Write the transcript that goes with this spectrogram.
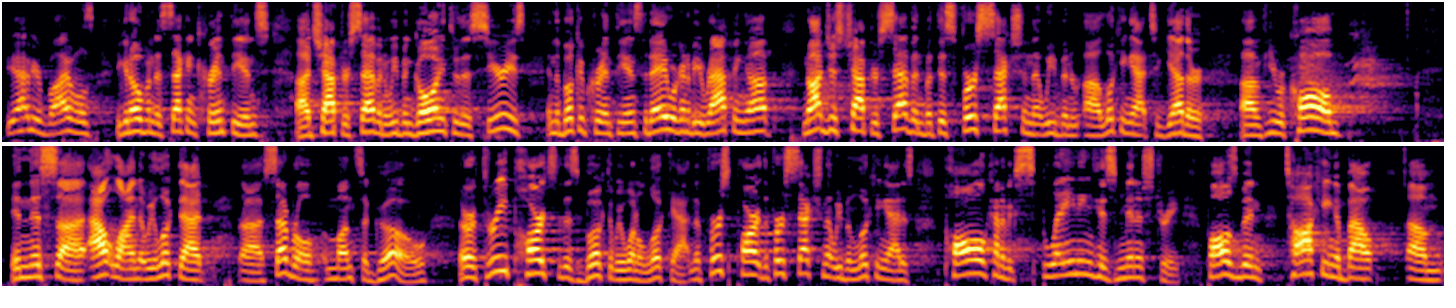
If you have your Bibles, you can open to 2 Corinthians uh, chapter 7. We've been going through this series in the book of Corinthians. Today we're going to be wrapping up not just chapter 7, but this first section that we've been uh, looking at together. Uh, if you recall, in this uh, outline that we looked at uh, several months ago, there are three parts to this book that we want to look at. And the first part, the first section that we've been looking at is Paul kind of explaining his ministry. Paul's been talking about um,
